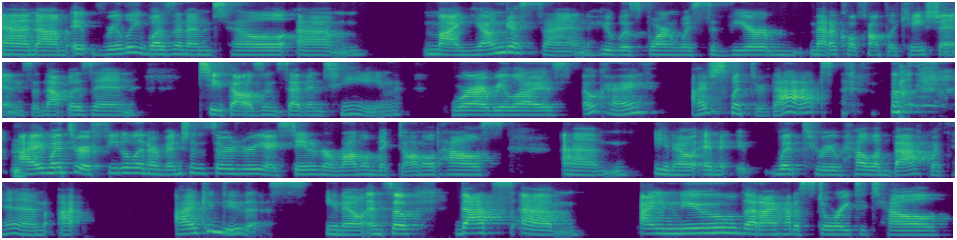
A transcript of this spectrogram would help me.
and um it really wasn't until um my youngest son who was born with severe medical complications and that was in 2017 where i realized okay i just went through that i went through a fetal intervention surgery i stayed at a ronald mcdonald house um you know and went through hell and back with him I, I can do this, you know? And so that's, um, I knew that I had a story to tell.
